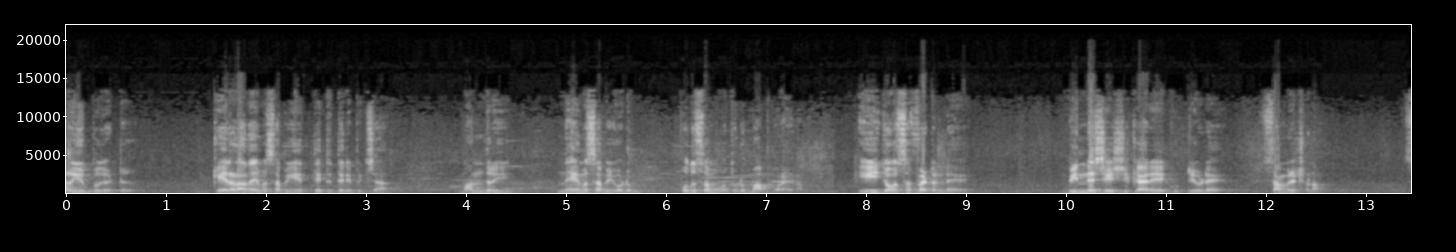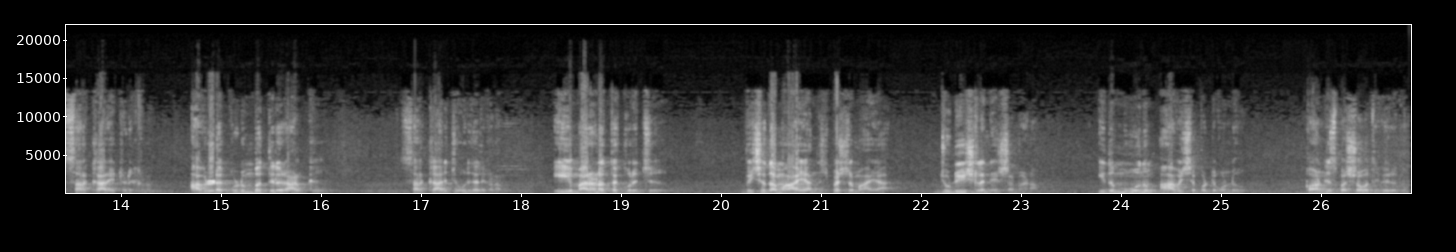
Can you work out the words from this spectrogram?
അറിയിപ്പ് കേട്ട് കേരള നിയമസഭയെ തെറ്റിദ്ധരിപ്പിച്ച മന്ത്രി നിയമസഭയോടും പൊതുസമൂഹത്തോടും മാപ്പ് പറയണം. ഈ ജോസഫ് ഏട്ടന്റെ ഭിന്നശേഷിക്കാരെ കുട്ടിയുടെ സംരക്ഷണം സർക്കാർ ഏറ്റെടുക്കണം. അവരുടെ കുടുംബത്തിലൊരാൾക്ക് സർക്കാർ ജോലി നൽകണം. ഈ മരണത്തെക്കുറിച്ച് വിശദമായ നിഷ്പക്ഷമായ ജുഡീഷ്യൽ അന്വേഷണം വേണം. ഇത് മൂന്നും ആവശ്യപ്പെട്ടുകൊണ്ട് കോൺഗ്രസ് പ്രക്ഷോഭത്തിൽ വരുന്നു.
